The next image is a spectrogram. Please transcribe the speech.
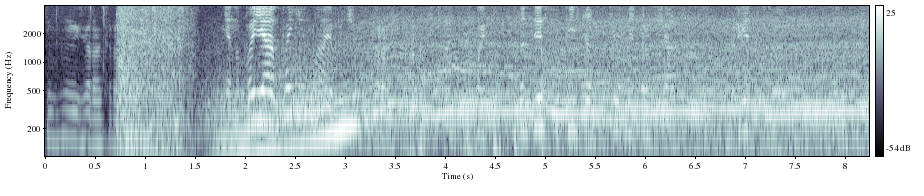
м, игра красная. Не, ну по- я понимаю, почему На 250 километров в час. Тоже.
